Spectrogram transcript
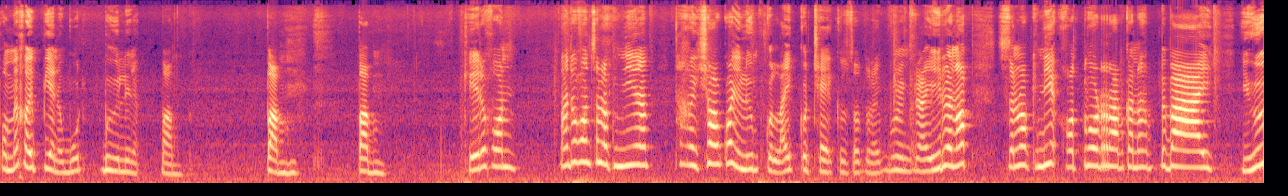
ผมไม่เคยเปลี่ยนอาวุธปืนเลยเนี่ยปั๊มปั๊มปั๊มโอเคทุกคนมาทุกคนสำหรับคลิปนี้นะครับ ถ้าใครชอบก็อย่าลืมกดไลค์กดแชร์กด subscribe เป็นกำลังให้ด้วยนะครับสำหรับคลิปนี้ขอตัวลาไปกันนะบ๊ายบายยูฮู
